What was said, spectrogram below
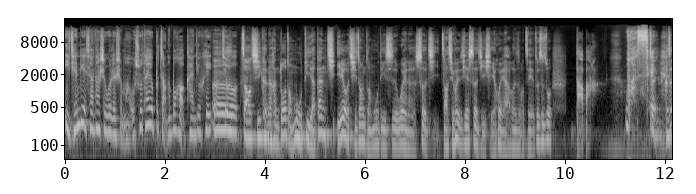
以前猎杀它是为了什么？我说它又不长得不好看，就黑就、呃、早期可能很多种目的啊，但其也有其中一种目的是为了射击，早期会有一些射击协会啊，或者什么这些，就是说打靶。哇塞！对，可是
